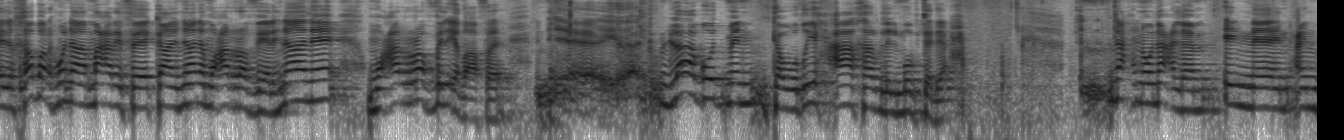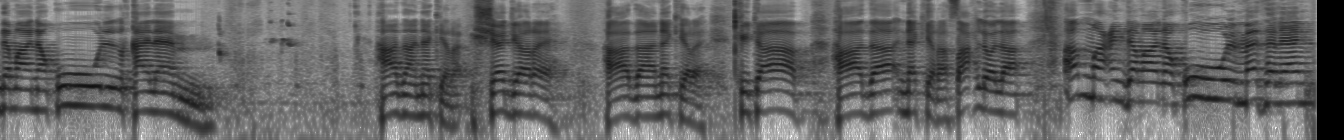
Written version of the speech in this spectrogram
الخبر هنا معرفة كان هنا معرف به هنا معرف بالإضافة. لابد من توضيح آخر للمبتدع. نحن نعلم إن عندما نقول قلم هذا نكرة. شجرة هذا نكرة. كتاب هذا نكرة صح لو لا؟ أما عندما نقول مثلا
